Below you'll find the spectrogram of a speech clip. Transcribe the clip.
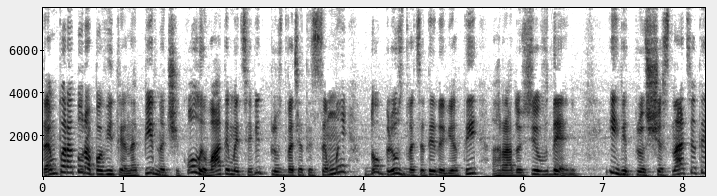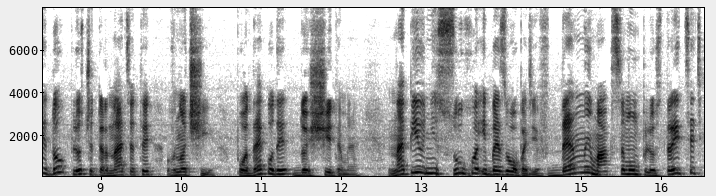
Температура повітря на півночі коливатиметься від плюс 27 до плюс 29 градусів в день, і від плюс 16 до плюс 14 вночі. Подекуди дощитиме. На півдні сухо і без опадів. Денний максимум плюс 30,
